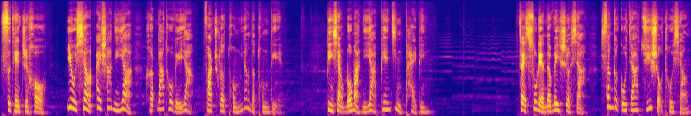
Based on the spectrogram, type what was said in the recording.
四天之后，又向爱沙尼亚和拉脱维亚发出了同样的通牒，并向罗马尼亚边境派兵。在苏联的威慑下，三个国家举手投降。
